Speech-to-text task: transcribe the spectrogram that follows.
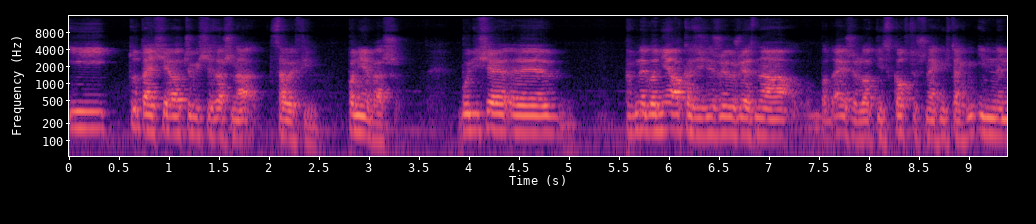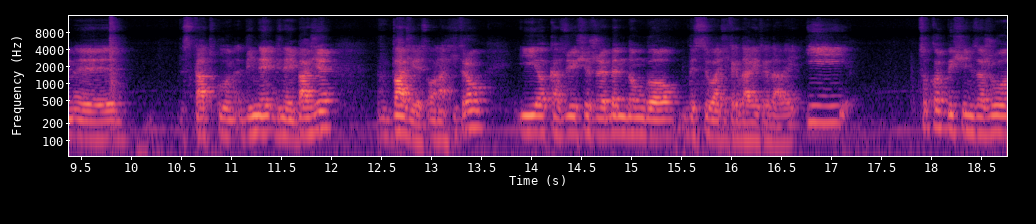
I tutaj się oczywiście zaczyna cały film, ponieważ budzi się y, pewnego dnia, okazuje się, że już jest na bodajże lotniskowcu, czy na jakimś takim innym y, statku w innej, w innej bazie. W bazie jest ona Heathrow i okazuje się, że będą go wysyłać i tak dalej, i tak dalej. I cokolwiek się nie zdarzyło,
